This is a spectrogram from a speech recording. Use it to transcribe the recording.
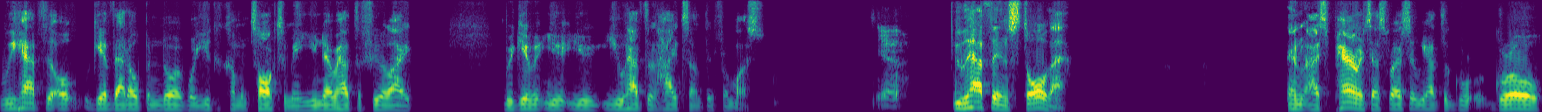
we have to give that open door where you could come and talk to me. You never have to feel like we're giving you you you have to hide something from us. Yeah. You have to install that. And as parents, that's why I said we have to gr- grow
